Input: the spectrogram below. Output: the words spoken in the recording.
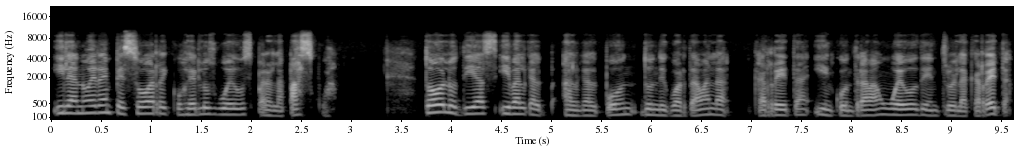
y la nuera empezó a recoger los huevos para la Pascua. Todos los días iba al, al galpón donde guardaban la carreta y encontraba un huevo dentro de la carreta.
